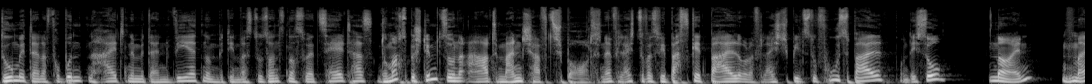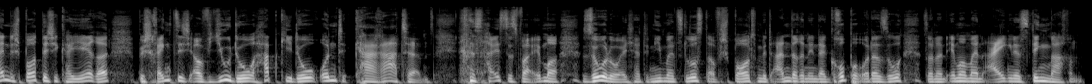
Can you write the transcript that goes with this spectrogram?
du mit deiner Verbundenheit, ne, mit deinen Werten und mit dem, was du sonst noch so erzählt hast, du machst bestimmt so eine Art Mannschaftssport, ne? Vielleicht sowas wie Basketball oder vielleicht spielst du Fußball. Und ich so, nein, meine sportliche Karriere beschränkt sich auf Judo, Hapkido und Karate. Das heißt, es war immer solo. Ich hatte niemals Lust auf Sport mit anderen in der Gruppe oder so, sondern immer mein eigenes Ding machen.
